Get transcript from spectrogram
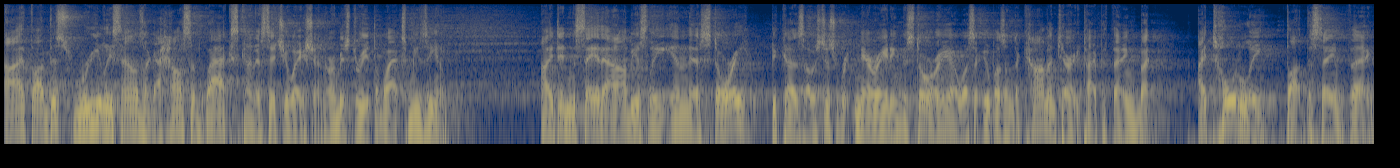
I thought this really sounds like a House of Wax kind of situation or Mystery at the Wax Museum. I didn't say that obviously in this story because I was just narrating the story. Wasn't, it wasn't a commentary type of thing, but I totally thought the same thing.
